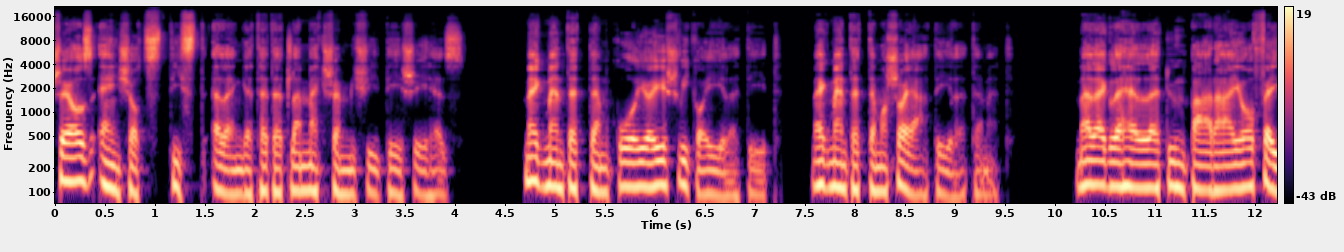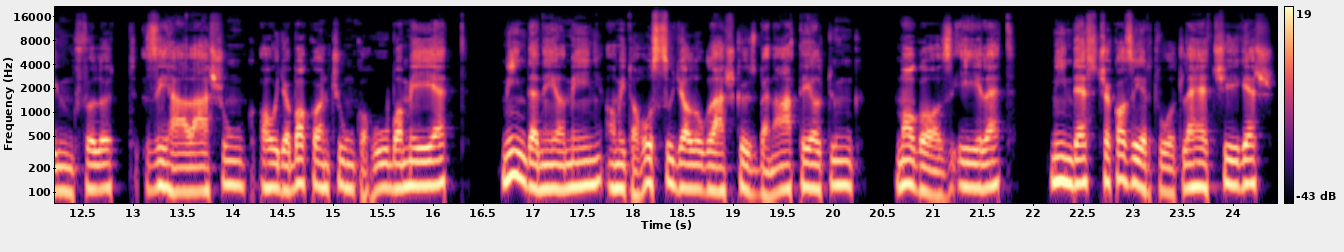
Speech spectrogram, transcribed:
se az Ensatz tiszt elengedhetetlen megsemmisítéséhez. Megmentettem Kolja és Vika életét. Megmentettem a saját életemet. Meleg lehelletünk párája a fejünk fölött, zihálásunk, ahogy a bakancsunk a hóba mélyett, minden élmény, amit a hosszú gyaloglás közben átéltünk, maga az élet, mindez csak azért volt lehetséges,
